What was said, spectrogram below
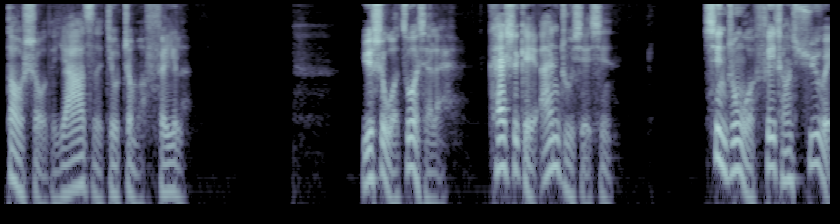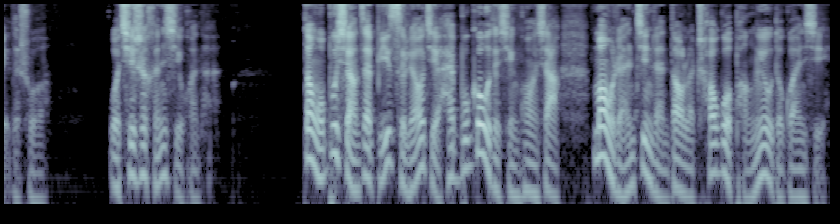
到手的鸭子就这么飞了。于是我坐下来，开始给安主写信。信中我非常虚伪的说，我其实很喜欢他，但我不想在彼此了解还不够的情况下，贸然进展到了超过朋友的关系。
